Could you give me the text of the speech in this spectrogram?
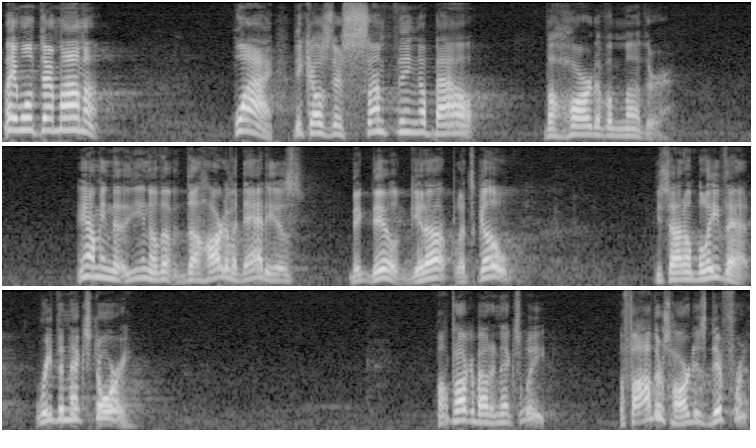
They want their mama. Why? Because there's something about the heart of a mother. You know, I mean, the, you know, the, the heart of a dad is big deal. Get up, let's go. You say, I don't believe that. Read the next story. I'll talk about it next week. The father's heart is different.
